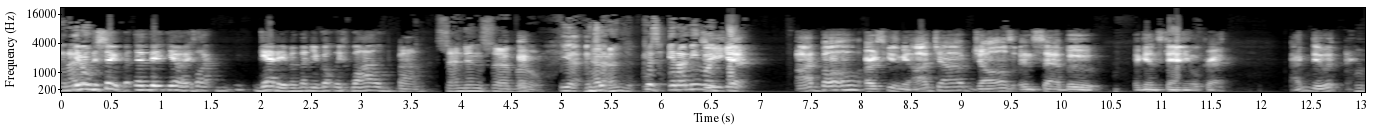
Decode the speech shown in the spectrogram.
And I You're in the suit, but then the, you know it's like get him, and then you've got this wild man. Send in Sabu. Yeah, exactly. Because, and I mean, So like, you get Oddball, or excuse me, Oddjob, Jaws, and Sabu against Daniel Craig. I can do it.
